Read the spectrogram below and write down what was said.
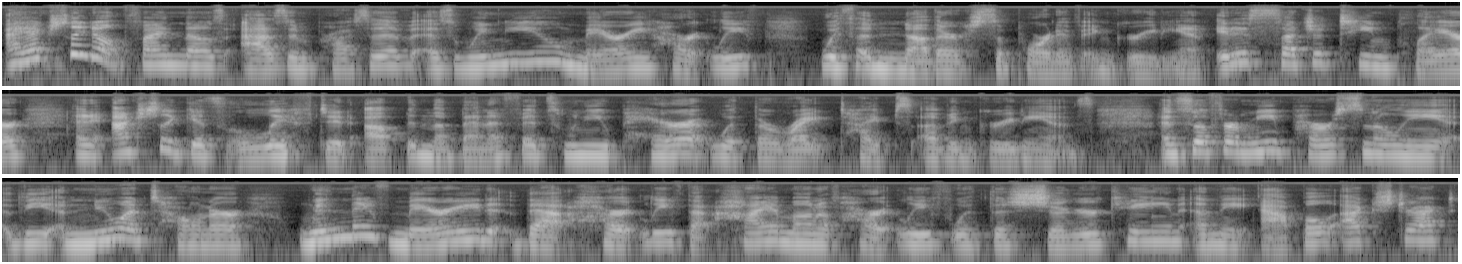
I actually don't find those as impressive as when you marry Heartleaf with another supportive ingredient. It is such a team player and it actually gets lifted up in the benefits when you pair it with the right types of ingredients. And so for me personally, the Anua toner, when they've married that Heartleaf, that high amount of Heartleaf with the sugar cane and the apple extract,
